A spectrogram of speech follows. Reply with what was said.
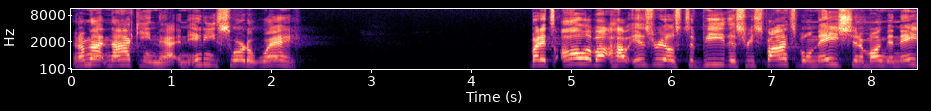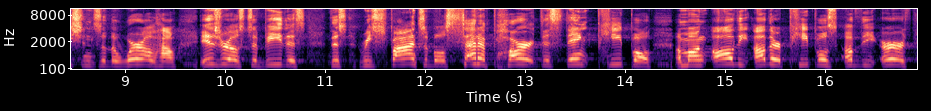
And I'm not knocking that in any sort of way. But it's all about how Israel's to be this responsible nation among the nations of the world, how Israel's to be this, this responsible, set apart, distinct people among all the other peoples of the earth.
